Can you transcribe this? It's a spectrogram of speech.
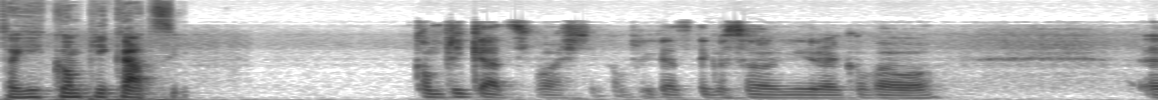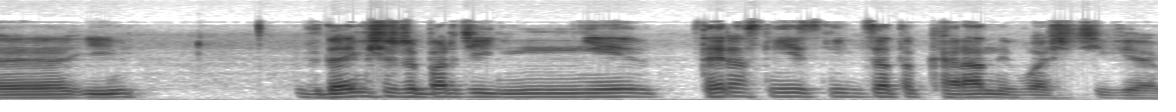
Takich komplikacji. Komplikacji właśnie, komplikacji tego słowa mi brakowało. E, I wydaje mi się, że bardziej nie, teraz nie jest nikt za to karany właściwie.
